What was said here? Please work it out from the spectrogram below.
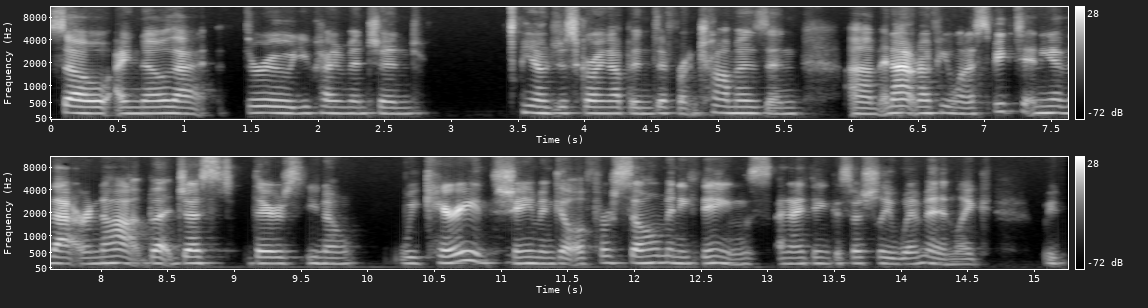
so i know that through you kind of mentioned you know just growing up in different traumas and um, and i don't know if you want to speak to any of that or not but just there's you know we carry shame and guilt for so many things and i think especially women like we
